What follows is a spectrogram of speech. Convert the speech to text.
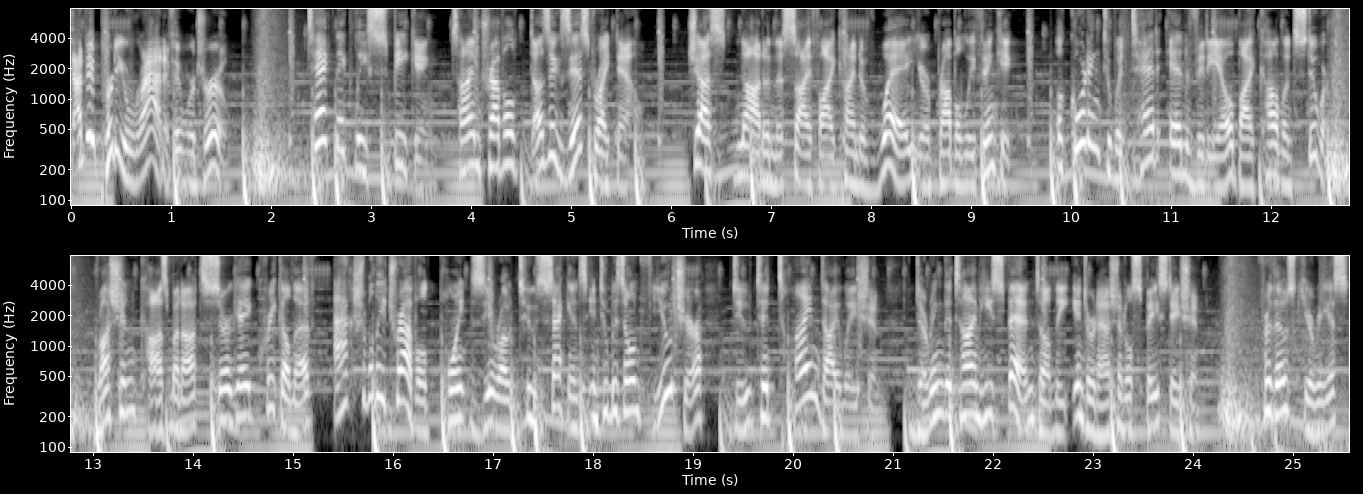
That'd be pretty rad if it were true. Technically speaking, time travel does exist right now, just not in the sci-fi kind of way you're probably thinking. According to a TED Ed video by Colin Stuart, Russian cosmonaut Sergei Krikalev actually traveled 0.02 seconds into his own future due to time dilation during the time he spent on the International Space Station. For those curious,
